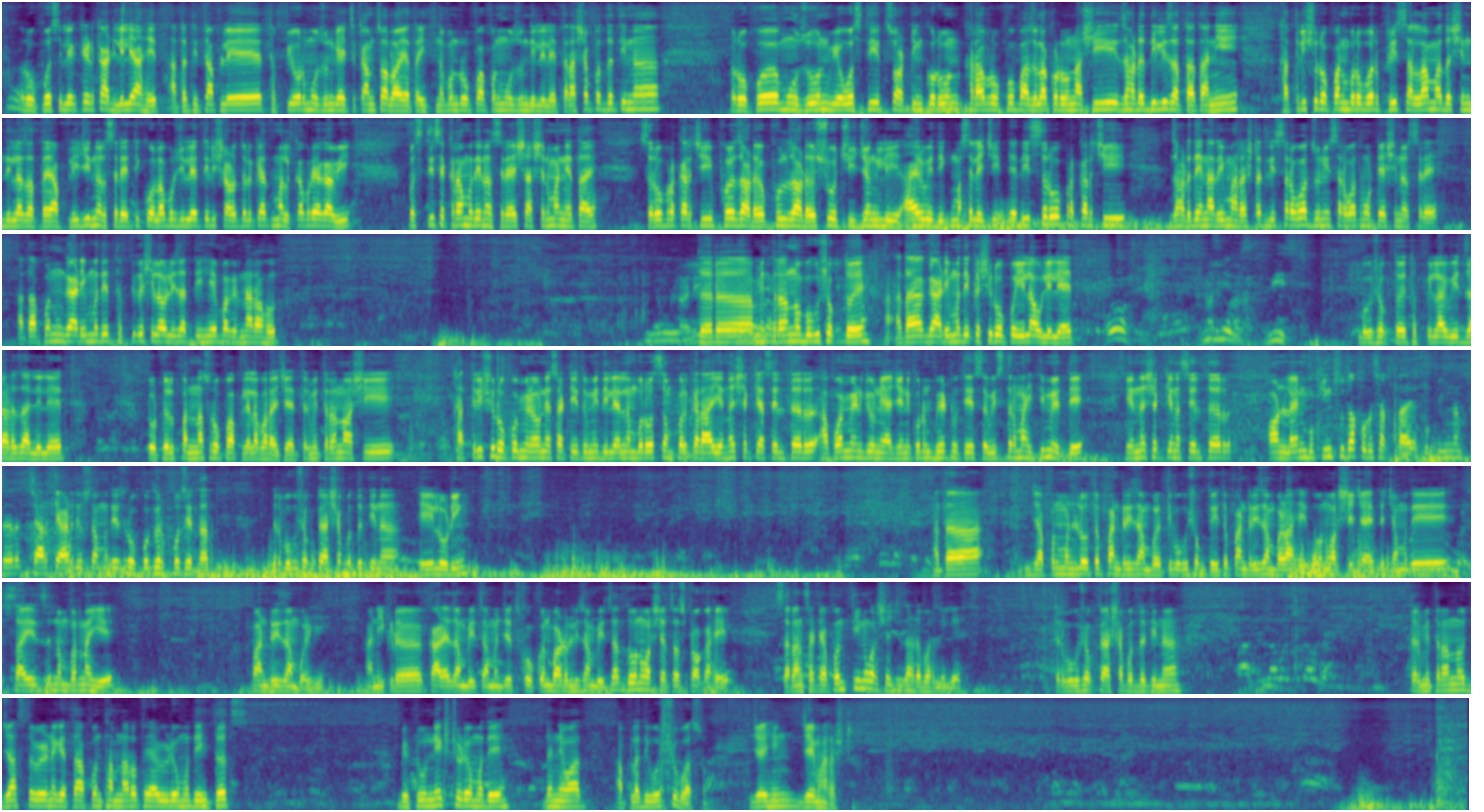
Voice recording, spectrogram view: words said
रोपं सिलेक्टेड काढलेली आहेत. आता तिथं आपले थप्पीवर मोजून घ्यायचं काम चालू आहे. आता इथनं पण रोपं आपण मोजून दिलेले आहेत. तर अशा पद्धतीनं रोपं मोजून व्यवस्थित सॉर्टिंग करून खराब रोपं बाजूला कडून अशी झाडं दिली जातात आणि खात्रीशीर रोपांबरोबर फ्री सल्ला मदशीन दिला जात आहे. आपली जी नर्सरी आहे ती कोल्हापूर जिल्ह्यातील शाळा तालुक्यात मलकापूर या गावी पस्तीस एकरामध्ये नर्सरी आहे. शासन मान्यता आहे. सर्व प्रकारची फळझाडं फुलझाडं शोची जंगली आयुर्वेदिक मसाल्याची इत्यादी सर्व प्रकारची झाडं देणारी महाराष्ट्रातली सर्वात जुनी सर्वात मोठी अशी नर्सरी आहे. आता आपण गाडीमध्ये थप्पी कशी लावली जाते हे बघणार आहोत. तर मित्रांनो बघू शकतोय आता गाडीमध्ये कशी रोपं ही लावलेली आहेत. बघू शकतोय थप्पीला वीस झाडं झालेली आहेत. टोटल पन्नास रोपं आपल्याला भरायची आहेत. तर मित्रांनो अशी खात्रीशीर रोपं मिळवण्यासाठी तुम्ही दिलेल्या नंबरवर संपर्क करा. येणं शक्य असेल तर अपॉइंटमेंट घेऊन या जेणेकरून भेट होते सविस्तर माहिती मिळते. येणं शक्य नसेल तर ऑनलाईन बुकिंगसुद्धा करू शकताय. बुकिंगनंतर चार ते आठ दिवसामध्येच रोपं घरपोच येतात. तर बघू शकतो अशा पद्धतीनं हे लोडिंग आता जे आपण म्हणलं होतं पांढरी जांभळ ती बघू शकतो. इथं पांढरी जांभळ आहे दोन वर्षाची आहे. त्याच्यामध्ये साईज नंबर नाही आहे पांढरी जांभळ ही. आणि इकडं काळ्या जांभळीचा म्हणजेच कोकण बाडोली जांभळीचा दोन वर्षाचा स्टॉक आहे. सरांसाठी आपण तीन वर्षाची झाडं भरलेली आहेत. तर बघू शकतो अशा पद्धतीनं. तर मित्रांनो जास्त वेळ न घेता आपण थांबणार आहोत या व्हिडिओमध्ये इथंच. भेटू नेक्स्ट व्हिडिओमध्ये धन्यवाद. आपला दिवस शुभ असो. जय हिंद जय महाराष्ट्र.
